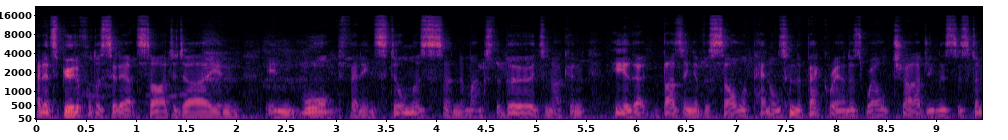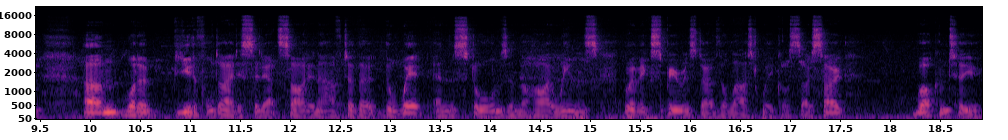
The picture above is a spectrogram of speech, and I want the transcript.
And it's beautiful to sit outside today in, in warmth and in stillness and amongst the birds, and I can hear that buzzing of the solar panels in the background as well, charging the system. Um, what a beautiful day to sit outside in after the, the wet and the storms and the high winds we've experienced over the last week or so. So, welcome to you.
